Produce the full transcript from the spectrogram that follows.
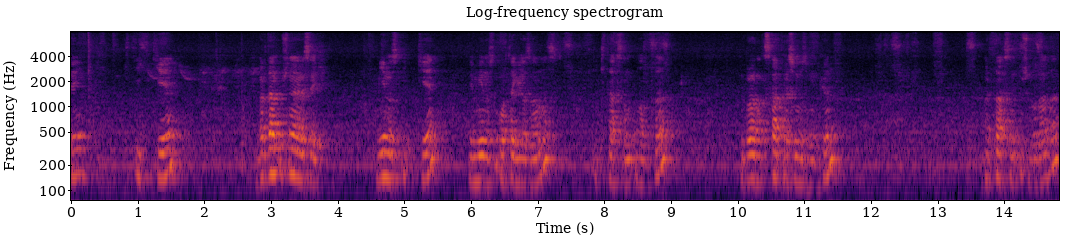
Бен 2-ке. Бірден 3-ін әресек. Минус 2-ке. Бен минус орта келесіңіз. 2 тақсын 6. Бұрарын қысқа мүмкін. 1 тақсын 3 болады.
